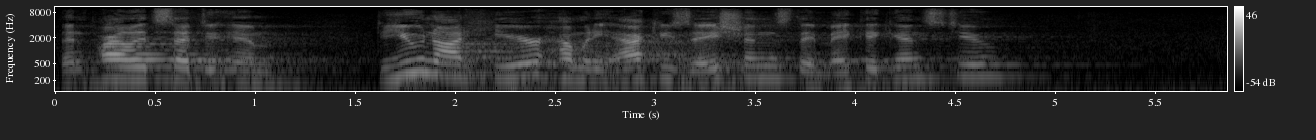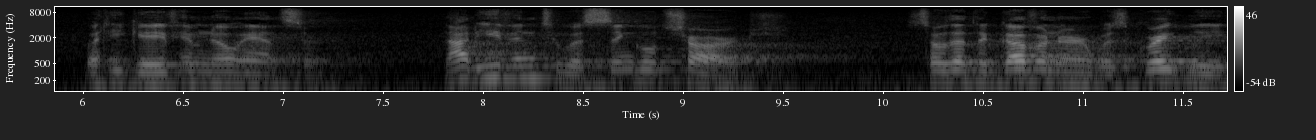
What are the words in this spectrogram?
Then Pilate said to him, Do you not hear how many accusations they make against you? But he gave him no answer, not even to a single charge, so that the governor was greatly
